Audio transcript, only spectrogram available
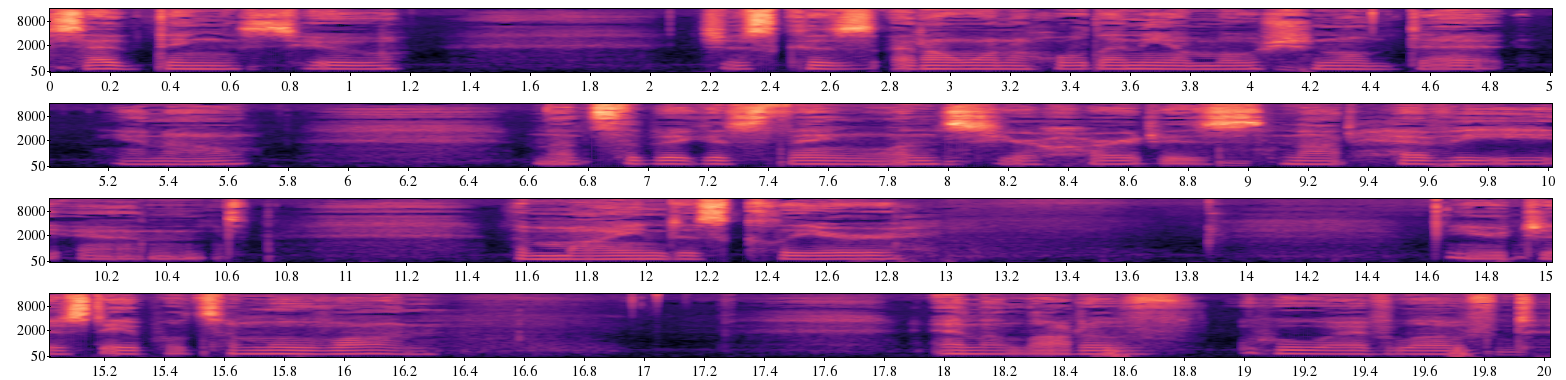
said things to just cuz I don't want to hold any emotional debt, you know. And that's the biggest thing once your heart is not heavy and the mind is clear, you're just able to move on. And a lot of who I've loved,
